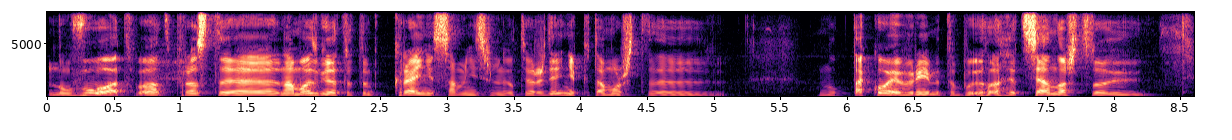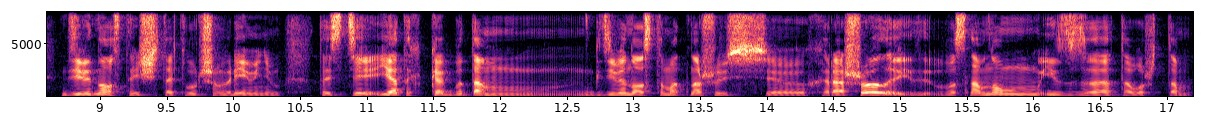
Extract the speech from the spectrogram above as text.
Ну вот, вот, просто, на мой взгляд, это крайне сомнительное утверждение, потому что, ну, такое время-то было. Это все равно, что 90-е считать лучшим временем. То есть э, я-то как бы там к 90-м отношусь э, хорошо, в основном из-за того, что там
